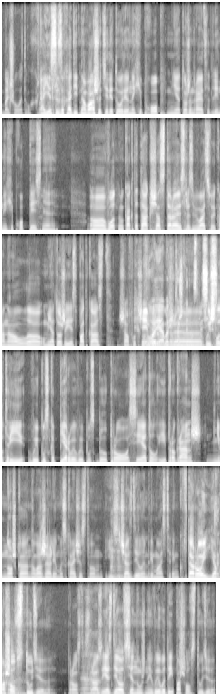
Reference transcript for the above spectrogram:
большого этого А хронометража. если заходить на вашу территорию, на хип-хоп, мне тоже нравятся длинные хип-хоп песни. Э, Вот, ну как-то так. Сейчас стараюсь развивать свой канал. Э, У меня тоже есть подкаст Shuffle Chamber. Вот, я об этом тоже хотел Уже спросить. вышло три выпуска. Первый выпуск был про Сиэтл и про гранж. Немножко налажали мы с качеством, и Мгм. сейчас делаем ремастеринг. Второй я Такое. пошел в студию. Просто Ага. сразу я сделал все нужные выводы и пошел в студию.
